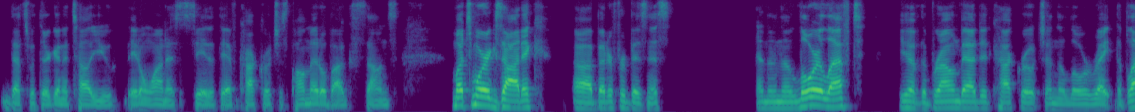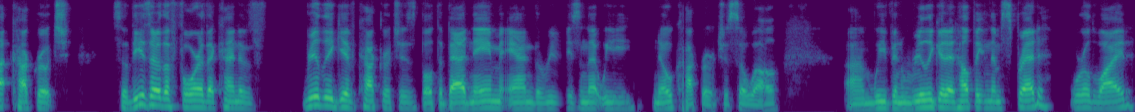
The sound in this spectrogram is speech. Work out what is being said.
That's what they're going to tell you. They don't want to say that they have cockroaches. Palmetto bugs sounds much more exotic, uh, better for business. And then the lower left, you have the brown banded cockroach, and the lower right, the black cockroach. So these are the four that kind of really give cockroaches both a bad name and the reason that we know cockroaches so well. Um, we've been really good at helping them spread worldwide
